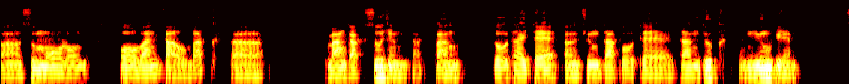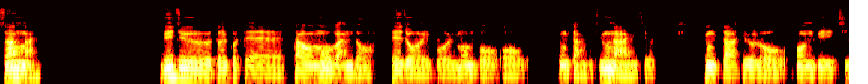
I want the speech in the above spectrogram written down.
à, su mô long ở văn cầu Bắc à, bằng các suy các bằng đồ thay thế chúng ta có thể chọn được những biển sáng này. Ví dụ tôi có thể tạo một bản đồ thế rồi với mong Cổ ở trung tâm chỗ này chúng ta hiểu rõ ổn vị trí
